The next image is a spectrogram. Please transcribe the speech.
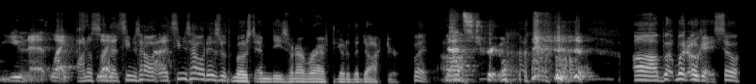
unit. Like honestly, like that seems how that seems how it is with most MDs whenever I have to go to the doctor. But uh, that's true. uh, but but okay, so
